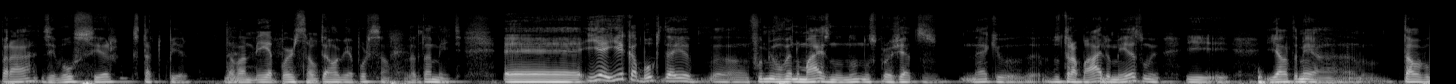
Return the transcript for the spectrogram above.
para dizer, vou ser startupeiro. né? Tava meia porção. Então, a minha porção, exatamente. É, e aí acabou que daí ah, fui me envolvendo mais no- no- nos projetos né, que do trabalho mesmo. E, e ela também estava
